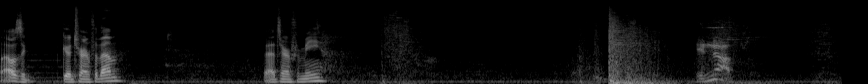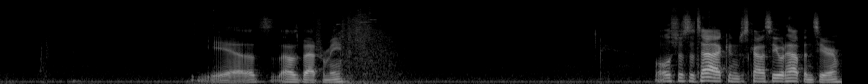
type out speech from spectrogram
That was a good turn for them. Bad turn for me. Enough. Yeah, that's that was bad for me. Well, let's just attack and just kind of see what happens here.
